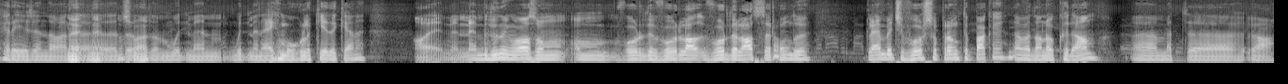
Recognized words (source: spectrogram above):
weggerezen. Dan, nee, nee, dat is waar. dan moet mijn, moet mijn eigen mogelijkheden kennen. Allee, mijn, mijn, bedoeling was om, om voor, de voorla, voor de laatste ronde een klein beetje voorsprong te pakken. Dat hebben we dan ook gedaan. Uh, met uh, ja,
